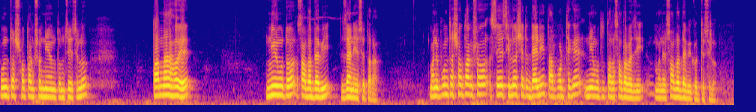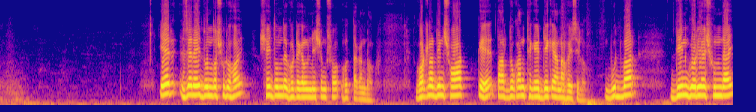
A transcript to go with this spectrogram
পঞ্চাশ শতাংশ নিয়ন্ত্রণ চেয়েছিল। তা না হয়ে নিয়মিত চাঁদা দাবি জানিয়েছে তারা। মানে পঞ্চাশ শতাংশ চেয়েছিল সেটা দেয়নি। তারপর থেকে নিয়মিত তারা চাঁদাবাজি মানে চাঁদা দাবি করতেছিল। এর জেরেই দ্বন্দ্ব শুরু হয়। সেই দ্বন্দ্বে ঘটে গেল নৃশংস হত্যাকাণ্ড। ঘটনার দিন সোহাগকে তার দোকান থেকে ডেকে আনা হয়েছিল। বুধবার দিন গড়িয়ে সন্ধ্যায়,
